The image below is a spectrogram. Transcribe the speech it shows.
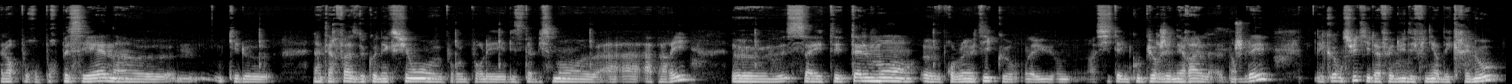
alors pour, PCN, hein, qui est l'interface de connexion pour, les, établissements à, Paris. Euh, ça a été tellement euh, problématique qu'on a eu un système une coupure générale d'emblée, et qu'ensuite il a fallu définir des créneaux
